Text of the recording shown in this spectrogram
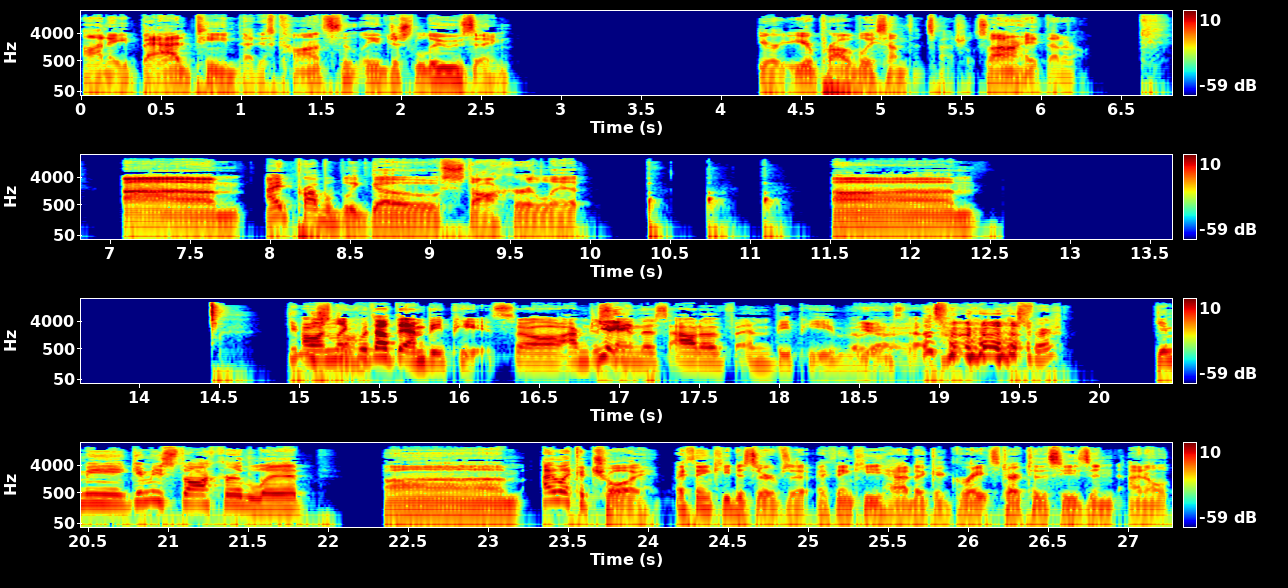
on a bad team that is constantly just losing, you're you're probably something special. So I don't hate that at all. Um, I'd probably go Stalker Lip. Um, give oh, and like without the MVP. So I'm just Yeah, saying yeah. this out of MVP voting Yeah, yeah. stuff. That's fair. That's fair. Give me give me Stalker Lip. Um, I like a Choi. I think he deserves it. I think he had like a great start to the season. I don't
